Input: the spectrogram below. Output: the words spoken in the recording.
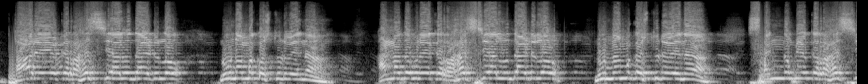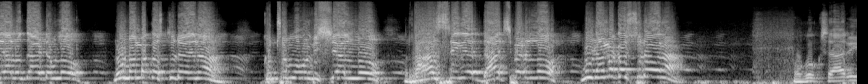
భార్య యొక్క రహస్యాలు దాటిలో నువ్వు నమ్మకస్తుడివేనా? అన్నదమ్ముల యొక్క రహస్యాలను దాటిలో నువ్వు నమ్మకస్తుడివేనా? సంఘం యొక్క రహస్యాలు దాటంలో నువ్వు నమ్మకస్తుడివేనా? కుటుంబం విషయాలను రహస్యంగా దాచిపెట్టడంలో నువ్వు నమ్మకస్తుడివేనా? ఒక్కొక్కసారి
